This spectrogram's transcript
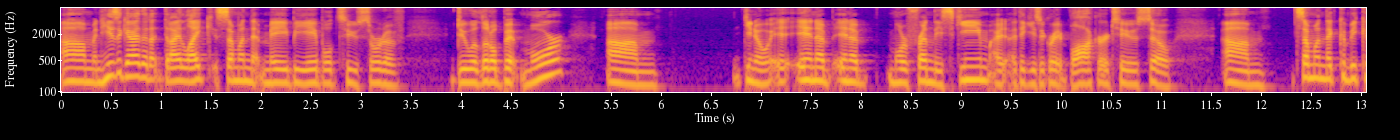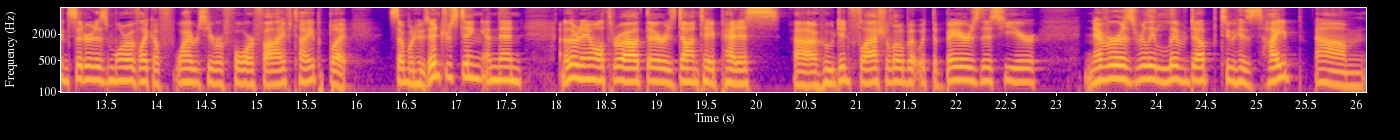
Um, and he's a guy that, that I like, someone that may be able to sort of do a little bit more. Um, you know, in a in a more friendly scheme. I, I think he's a great blocker too. So, um, someone that could be considered as more of like a wide receiver four or five type, but someone who's interesting. And then another name I'll throw out there is Dante Pettis, uh, who did flash a little bit with the Bears this year. Never has really lived up to his hype um,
